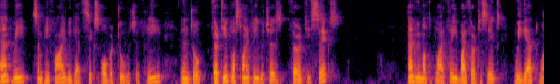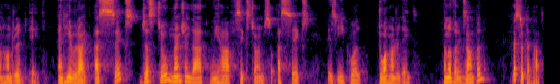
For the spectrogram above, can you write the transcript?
and we simplify, we get 6 over 2, which is 3, into 13 plus 23, which is 36. And we multiply 3 by 36, we get 108. And here we write S6, just to mention that we have 6 terms. So S6 is equal to 108. Another example, let's look at that.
